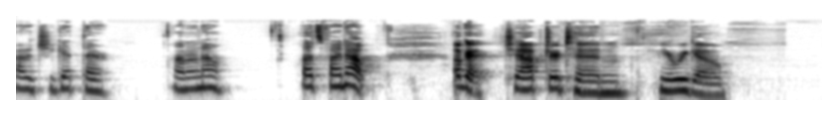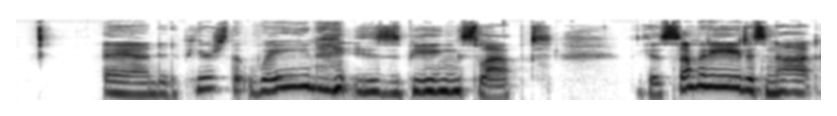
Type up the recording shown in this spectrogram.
How did she get there? I don't know. Let's find out. Okay, chapter 10. Here we go. And it appears that Wayne is being slapped because somebody does not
